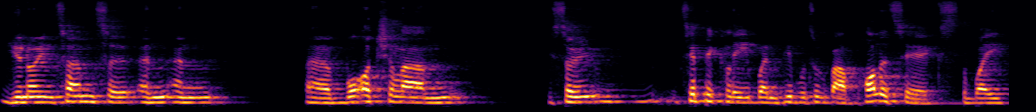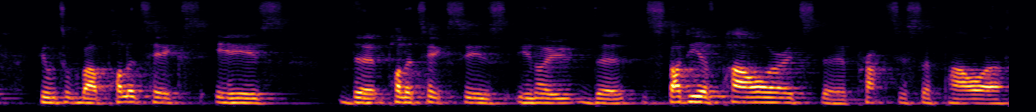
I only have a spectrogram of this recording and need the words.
you know, in terms of, and, and uh, what Öcalan, so typically when people talk about politics, the way people talk about politics is the politics is, you know, the study of power, it's the practice of power,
